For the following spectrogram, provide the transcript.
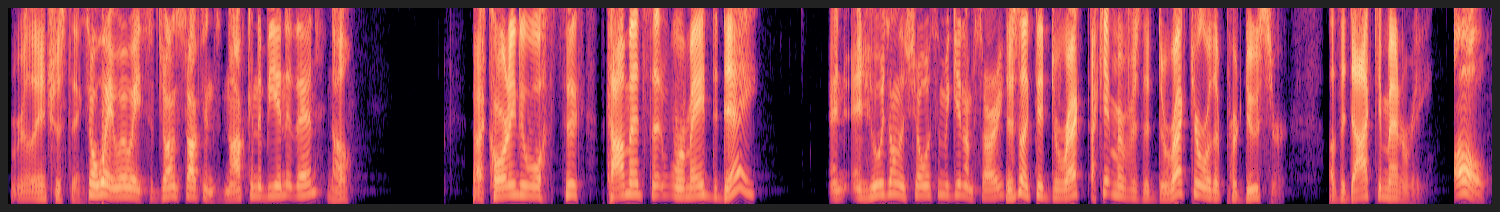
really interesting. So wait, wait, wait. So John Stockton's not going to be in it then? No. According to the comments that were made today, And and who was on the show with him again? I'm sorry. there's like the direct, I can't remember if it was the director or the producer of the documentary. Oh,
